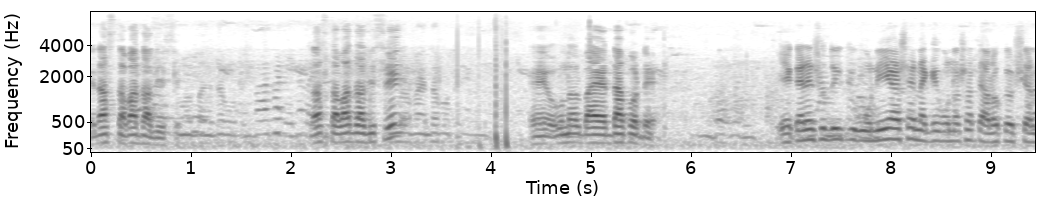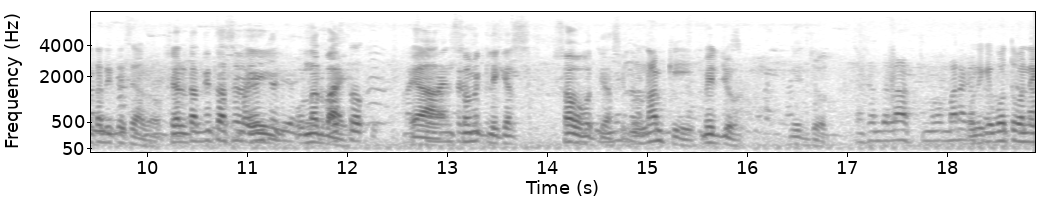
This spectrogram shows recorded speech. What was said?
এই রাস্তা বাধা দিয়েছে রাস্তা বাধা দিছে ওনার দাপটে। এখানে শুধু কি উনি আসে নাকি ওনার সাথে আরও কেউ শেলটা দিতেছে আরও? শেল্টার দিতেছে এই ওনার ভাই। শ্রমিক লীগের সভাপতি আছে নাম কি? মির্জু মির্জুর। উনি কি বর্তমানে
